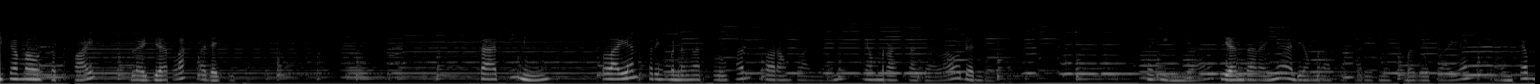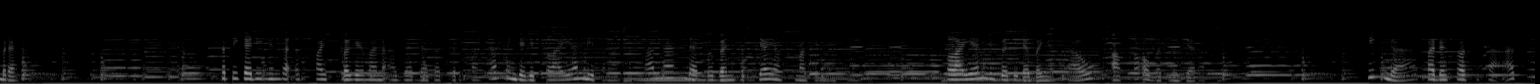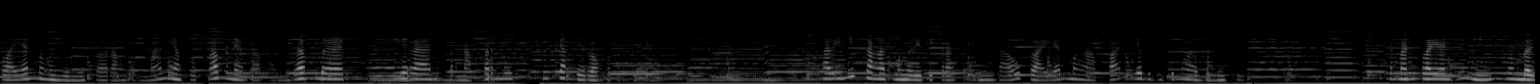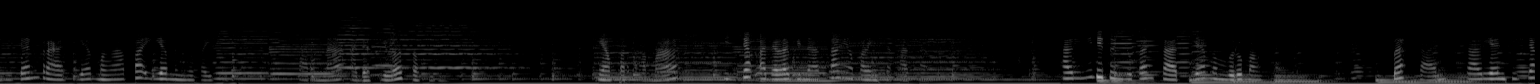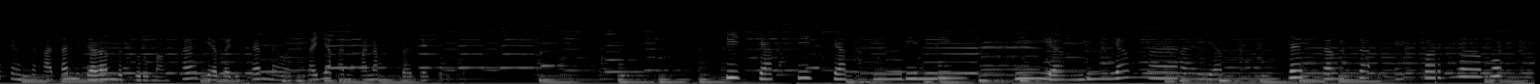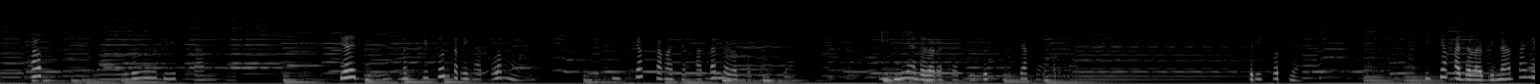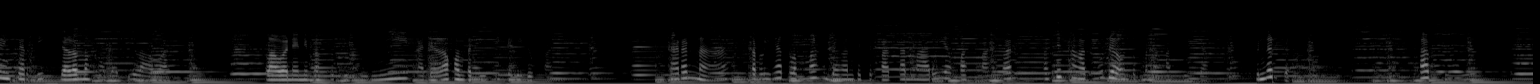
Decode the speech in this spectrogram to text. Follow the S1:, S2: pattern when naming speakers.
S1: Jika mau survive, belajarlah pada cicak. Saat ini, pelayan sering mendengar keluhan seorang pelayan yang merasa galau dan gagal. Sehingga di antaranya ada yang merasa karirnya sebagai pelayan terancam berakhir. Ketika diminta advice bagaimana agar dapat bertahan menjadi pelayan di tengah tekanan dan beban kerja yang semakin besar, pelayan juga tidak banyak tahu apa obat mujarabnya. Hingga pada suatu saat pelayan mengunjungi seorang teman yang suka menempelkan gambar, pikiran, pernak-pernik, cicak di ruang pekerjaannya. Hal ini sangat menggelitik rasa ingin tahu pelayan mengapa ia begitu mengagumi cicak. Teman pelayan ini membagikan rahasia mengapa ia menyukai cicak, karena ada filosofinya. Yang pertama, cicak adalah binatang yang paling cekatan Ini ditunjukkan saat dia memburu mangsanya. Bahkan, kalian cicak yang cekatan di dalam berburu mangsa diabadikan lewat sajak anak-anak sebagai berikut. Cicak-cicak di dinding, diam-diam merayap, datang seekor nyamuk, hap, lalu ditangkap. Jadi, meskipun terlihat lemah, cicak sangat cekatan dalam bekerja Berikutnya, cicak adalah binatang yang cerdik dalam menghadapi lawan. Lawan yang dimaksud di sini adalah kompetisi kehidupan. Karena terlihat lemah dengan kecepatan lari yang pas-pasan, pasti sangat mudah untuk menangkap cicak. Bener gak? Tapi,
